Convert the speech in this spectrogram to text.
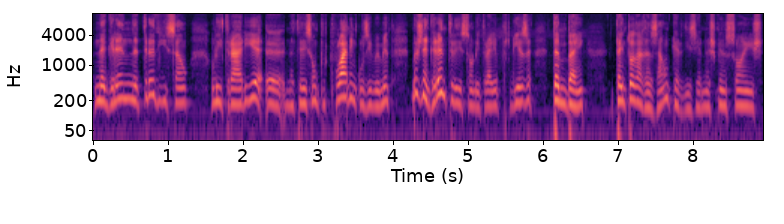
na grande, na tradição literária, eh, na tradição popular, inclusivamente, mas na grande tradição literária portuguesa também tem toda a razão, quer dizer, nas canções,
